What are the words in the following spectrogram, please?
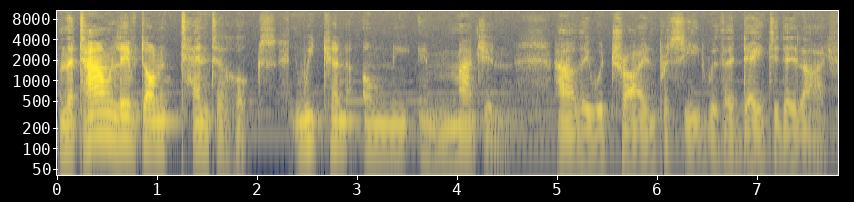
and the town lived on tenterhooks. We can only imagine how they would try and proceed with their day to day life,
